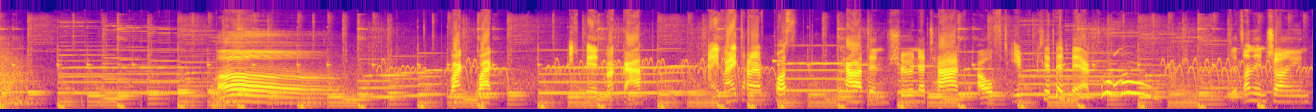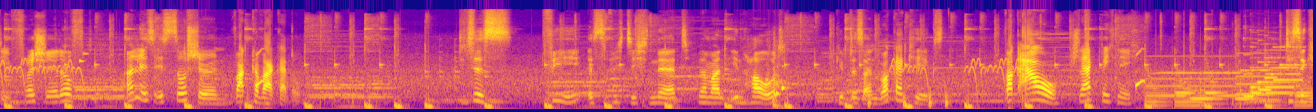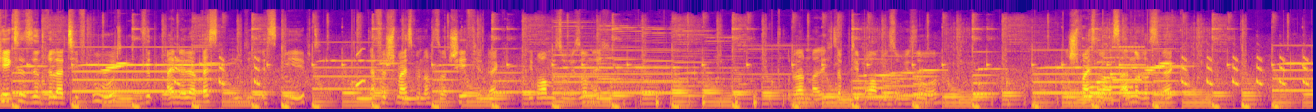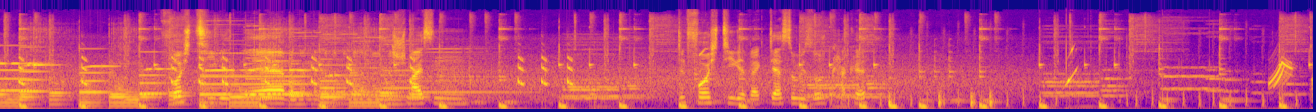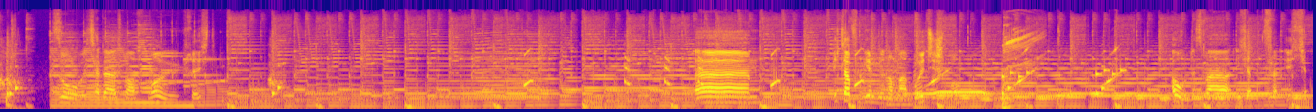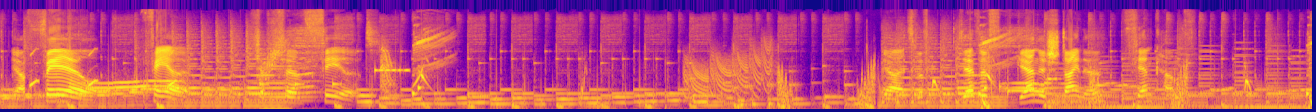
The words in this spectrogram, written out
Ah. Quack, quack. Ich bin Waka. Ein weiterer Postkarten. Schöner Tag auf dem Klippenberg. Der Sonnenschein, die frische Luft. Alles ist so schön. Wacka, wacka, du. Dieses Vieh ist richtig nett. Wenn man ihn haut, gibt es einen Wackerkeks. Wack, au. Schlag mich nicht. Diese Kekse sind relativ gut. Sind eine der besten, die es gibt. Dafür schmeißen wir noch so ein Schäfchen weg. Die brauchen wir sowieso nicht. Warte mal, ich glaube, die brauchen wir sowieso. Dann schmeißen wir was anderes weg. Furchtziegel. Äh, wir schmeißen den Furchttiegel weg. Der ist sowieso kacke. So, jetzt hat er erstmal aufs Maul gekriegt. Ähm, ich glaube, wir geben mir nochmal einen Multisprung. Das war, ich hab, ich, ja, fail. Fail. Ich hab verfehlt. Ja, jetzt wirft, der wirft gerne Steine. Fernkampf.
